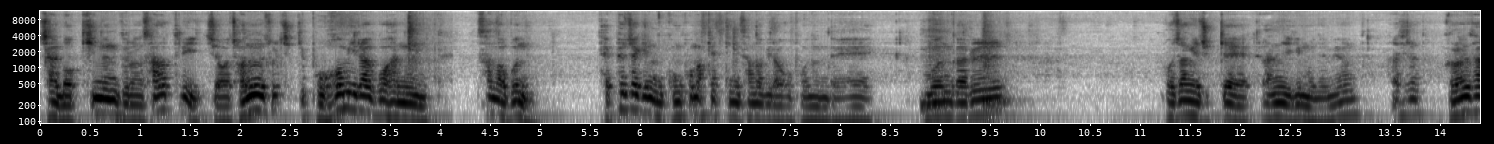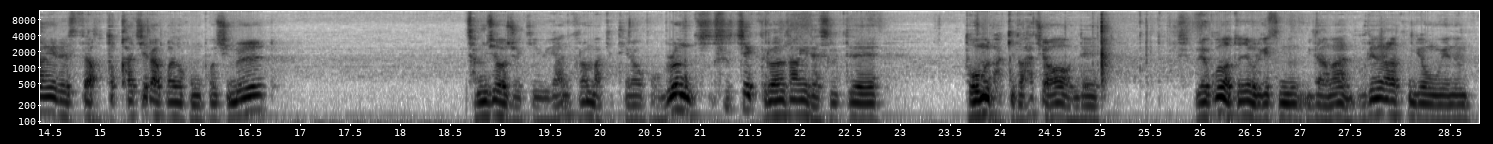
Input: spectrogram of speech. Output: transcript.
잘 먹히는 그런 산업들이 있죠. 저는 솔직히 보험이라고 하는 산업은 대표적인 공포 마케팅 산업이라고 보는데 무언가를 보장해 줄게 라는 얘기 뭐냐면 사실은 그런 상황이 됐을 때 어떡하지 라고 하는 공포심을 잠재워 주기 위한 그런 마케팅이라고 보고 물론 실제 그런 상황이 됐을 때 도움을 받기도 하죠 근데 외국은 어떤지 모르겠습니다만 우리나라 같은 경우에는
